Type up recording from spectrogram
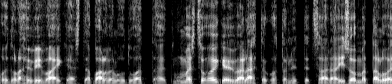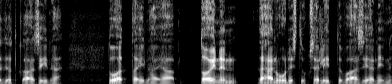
voi olla hyvin vaikea sitä palvelua tuottaa. Et mun mielestä se on oikein hyvä lähtökohta nyt, että saadaan isommat alueet, jotka on siinä tuottajina. Ja toinen tähän uudistukseen liittyvä asia, niin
